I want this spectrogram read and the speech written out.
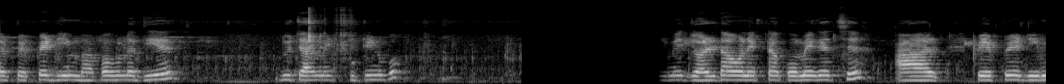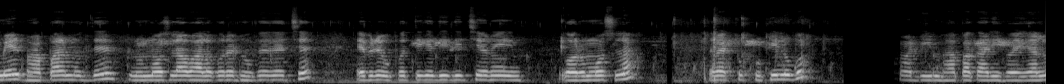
এর পেঁপে, ডিম, ভাপাগুলো দিয়ে দু চার মিনিট ফুটিয়ে নেব। ডিমের জলটা অনেকটা কমে গেছে আর পেঁপে, ডিমের ভাপার মধ্যে নুন মশলাও ভালো করে ঢুকে গেছে। এবারে উপর থেকে দিয়ে দিচ্ছি আমি গরম মশলা। এবার একটু ফুটিয়ে নেব। আমার ডিম ভাপা কারি হয়ে গেল।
